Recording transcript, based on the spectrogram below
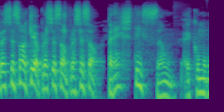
presta atenção aqui, ó, presta atenção, presta atenção. Presta atenção, é como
